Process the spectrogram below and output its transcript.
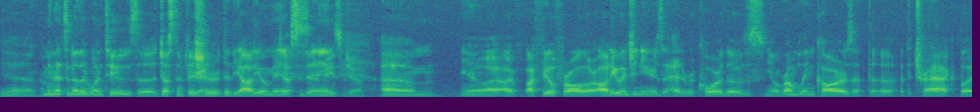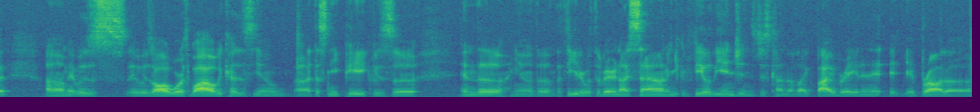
Yeah, I mean that's another one too. Is uh, Justin Fisher Yeah. did the audio mix. Justin did an amazing job. Um, you know, I, I I feel for all our audio engineers that had to record those you know rumbling cars at the at the track, but um, it was it was all worthwhile because you know uh, at the sneak peek was uh, in the you know the, the theater with a very nice sound and you could feel the engines just kind of like vibrate and it, it, it brought a,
